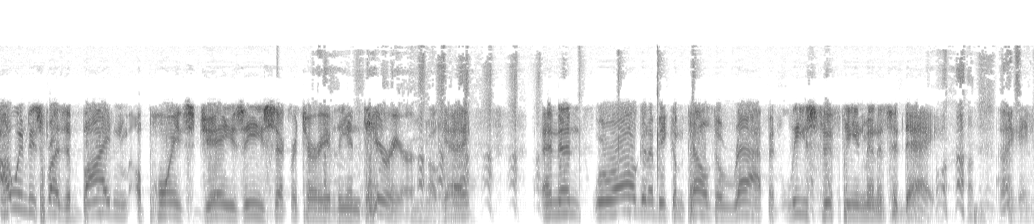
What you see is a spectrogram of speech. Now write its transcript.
I wouldn't be surprised if Biden appoints Jay Z Secretary of the Interior. Okay, and then we're all going to be compelled to rap at least fifteen minutes a day. I mean,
